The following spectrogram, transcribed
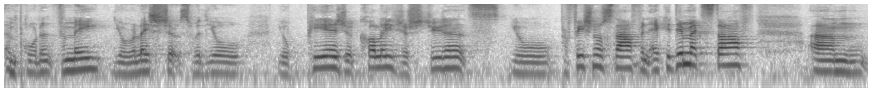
important for me, your relationships with your, your peers, your colleagues, your students, your professional staff and academic staff, um,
